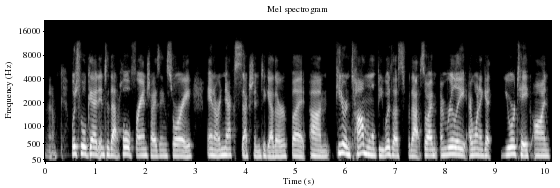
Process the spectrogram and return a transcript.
Yeah, which we'll get into that whole franchising story in our next section together. But um, Peter and Tom won't be with us for that. So I'm I'm really I want to get your take on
